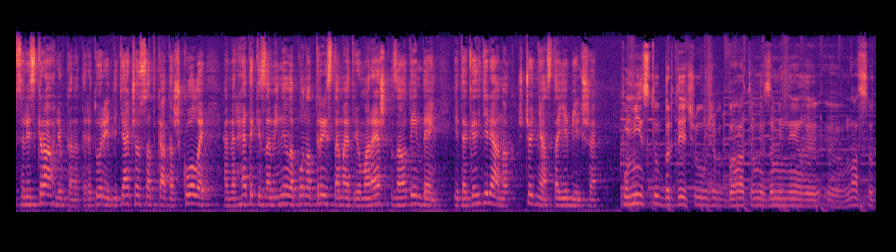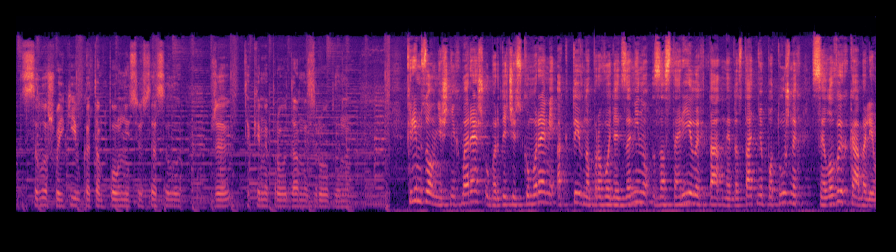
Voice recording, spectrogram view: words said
У селі Скраглівка на території дитячого садка та школи енергетики замінили понад 300 метрів мереж за один день, і таких ділянок щодня стає більше. По місту Бердичу вже багато ми замінили. Е, У нас от село Швайківка, там повністю все село вже такими проводами зроблено. Крім зовнішніх мереж, у Бердичівському ремі активно проводять заміну застарілих та недостатньо потужних силових кабелів.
